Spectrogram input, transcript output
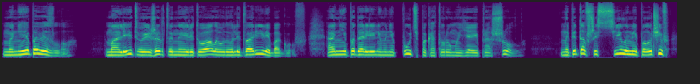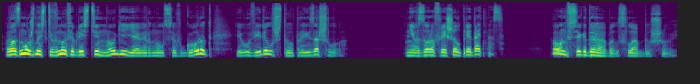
Мне повезло. Молитвы и жертвенные ритуалы удовлетворили богов. Они подарили мне путь, по которому я и прошел. Напитавшись силами, получив возможность вновь обрести ноги, я вернулся в город и увидел, что произошло. Невзоров решил предать нас. Он всегда был слаб душой.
